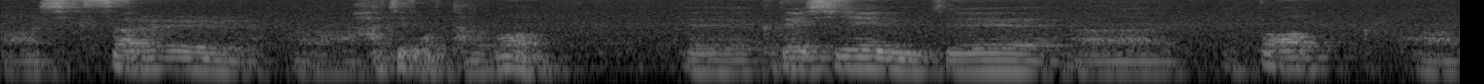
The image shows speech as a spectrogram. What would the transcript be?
어, 식사를 어, 하지 못하고 네, 그 대신 이제 어, 떡 어,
